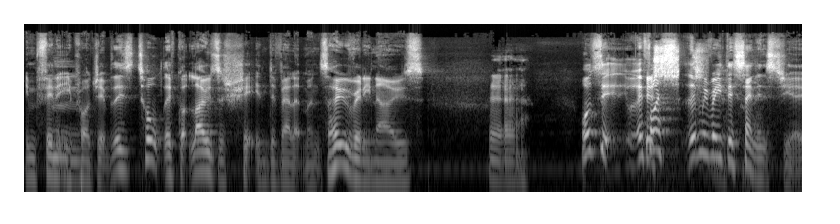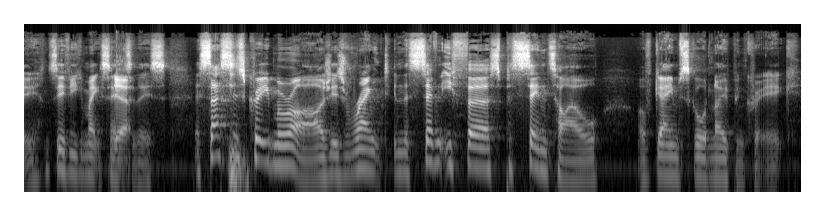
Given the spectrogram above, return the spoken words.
Infinity hmm. project. But there's talk they've got loads of shit in development, so who really knows? Yeah. What's it? If It's- I let me read this sentence to you and see if you can make sense Yeah. of this. Assassin's Creed Mirage is ranked in the 71st percentile of games scored in OpenCritic.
